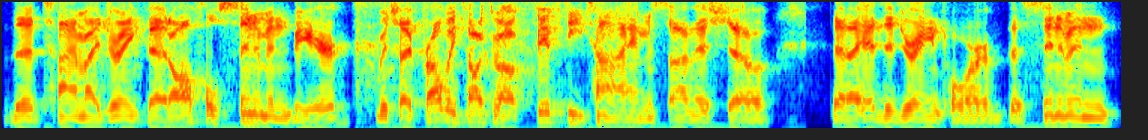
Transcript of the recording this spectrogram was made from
the time I drank that awful cinnamon beer, which I probably talked about 50 times on this show that I had to drain pour. The cinnamon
